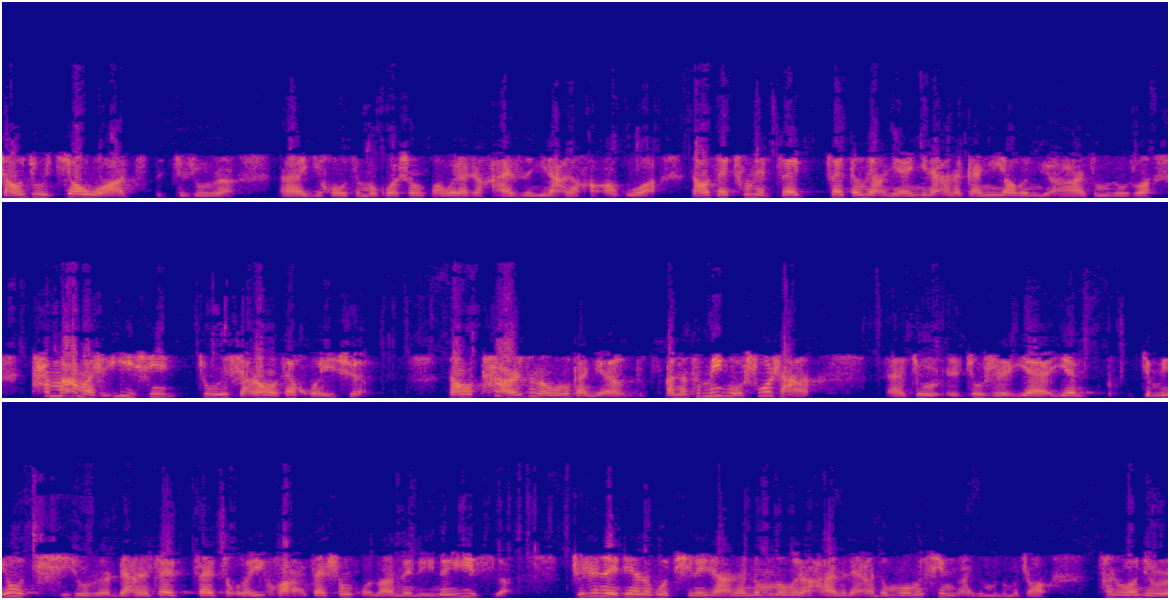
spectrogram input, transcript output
然后就教我，这就是呃以后怎么过生活，为了这孩子，你俩得好好过。然后再从那再再等两年，你俩再赶紧要个女儿，怎么怎么说？他妈妈是一心就是想让我再回去，然后他儿子呢，我感觉反正他没跟我说啥。呃，就就是也也也没有提，就是俩人在在走到一块儿，再生活的那那那意思。只是那天呢，给我提了一下，他能不能为了孩子，俩人都磨磨性格，怎么怎么着？他说就是，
